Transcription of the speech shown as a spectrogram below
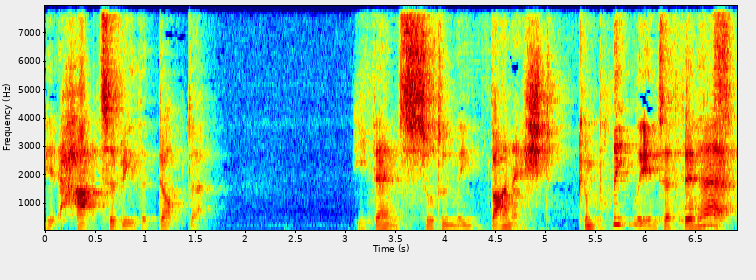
It had to be the doctor. He then suddenly vanished completely into thin air.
